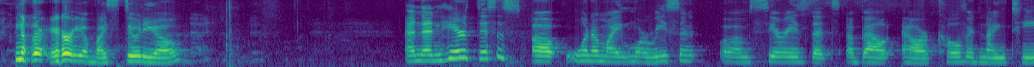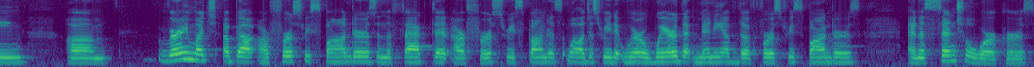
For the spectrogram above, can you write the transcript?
another area of my studio. And then here, this is uh, one of my more recent um, series that's about our COVID 19, um, very much about our first responders and the fact that our first responders, well, I'll just read it. We're aware that many of the first responders and essential workers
